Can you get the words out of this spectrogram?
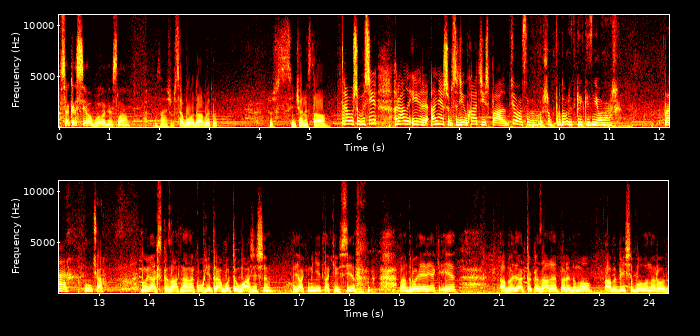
Все красиво було, одним словом. Не знаю, щоб все було добре тут, щоб нічого не стало. Треба, щоб усі грали ігри, а не щоб сиділи в хаті і спали. Хотілося б, щоб продовжити кількість днів наших. Е, нічого. Ну як сказати, на, на кухні треба бути уважнішим, як мені, так і всім. на другий рік і аби, як то казали передо мною, аби більше було народу.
